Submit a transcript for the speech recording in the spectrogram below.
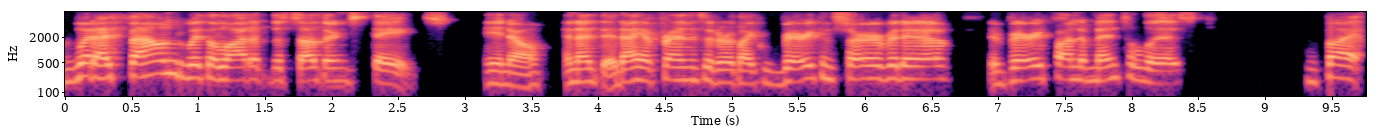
what I found with a lot of the southern states, you know, and I and I have friends that are like very conservative, they're very fundamentalist, but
